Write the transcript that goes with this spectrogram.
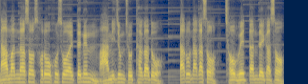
나 만나서 서로 호소할 때는 마음이 좀 좋다가도 따로 나가서 저 외딴 데 가서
